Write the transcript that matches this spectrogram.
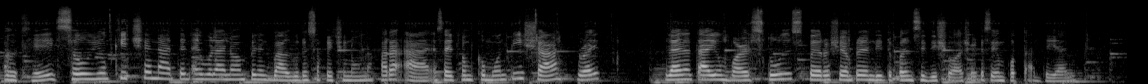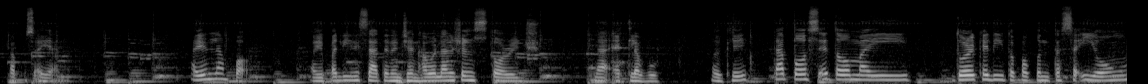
Okay, so yung kitchen natin ay wala namang pinagbago dun sa kitchen nung nakaraan. Aside from kumunti siya, right? Wala na tayong bar stools, pero syempre nandito pa rin si dishwasher kasi importante yan. Tapos, ayan. Ayan lang po. Ay, palinis natin nandiyan. Wala na siyang storage na eklavo. Okay? Tapos, ito, may door ka dito papunta sa iyong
